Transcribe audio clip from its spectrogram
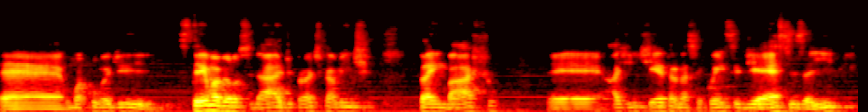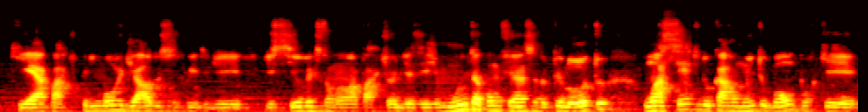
É uma curva de extrema velocidade, praticamente lá embaixo. É, a gente entra na sequência de S's aí, que é a parte primordial do circuito de, de Silverstone, é uma parte onde exige muita confiança do piloto, um acerto do carro muito bom, porque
